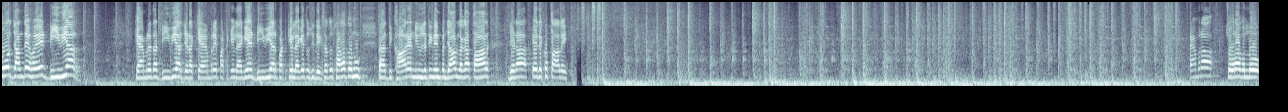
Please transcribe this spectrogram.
ਚੋਰ ਜਾਂਦੇ ਹੋਏ ਡੀਵੀਆਰ, ਕੈਮਰੇ ਦਾ ਡੀਵੀਆਰ ਜਿਹੜਾ ਕੈਮਰੇ ਪਟ ਕੇ ਲੈ ਗਏ ਆ, ਡੀਵੀਆਰ ਪੱਟ ਕੇ ਲੈ ਗਏ। ਤੁਸੀਂ ਦੇਖ ਸਕਦੇ ਹੋ, ਸਾਰਾ ਤੁਹਾਨੂੰ ਦਿਖਾ ਰਿਹਾ ਨਿਊਜ਼ 18 ਪੰਜਾਬ। ਲਗਾਤਾਰ ਜਿਹੜਾ, ਇਹ ਦੇਖੋ ਤਾਲੇ। ਕੈਮਰਾ ਚੋਰਾ ਵੱਲੋਂ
